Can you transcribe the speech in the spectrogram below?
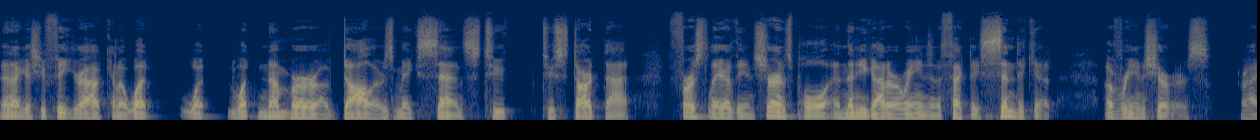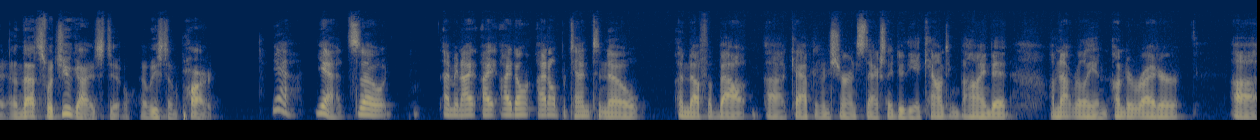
then I guess you figure out kind of what what what number of dollars makes sense to to start that first layer of the insurance pool, and then you got to arrange and effect a syndicate of reinsurers, right? And that's what you guys do, at least in part. Yeah, yeah. So, I mean, I I, I don't I don't pretend to know enough about uh, captive insurance to actually do the accounting behind it. I'm not really an underwriter, uh,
